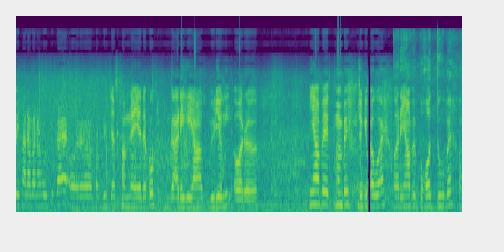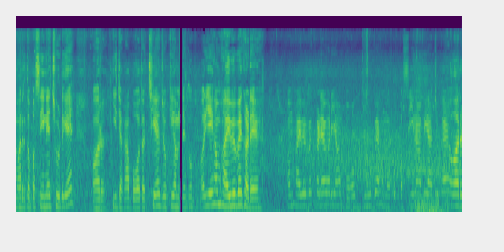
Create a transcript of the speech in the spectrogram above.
अभी खाना बना हो चुका है और अभी जस्ट हमने ये देखो गाड़ी की यहाँ वीडियो ली और यहाँ पे हम पे जो कि हुआ है और यहाँ पे बहुत धूप है, हमारे तो पसीने छूट गए और ये जगह बहुत अच्छी है जो कि हम देखो और ये हम हाईवे पे खड़े हैं। हम हाईवे पे खड़े हैं और यहाँ बहुत धूप है हमको पसीना भी आ चुका है और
